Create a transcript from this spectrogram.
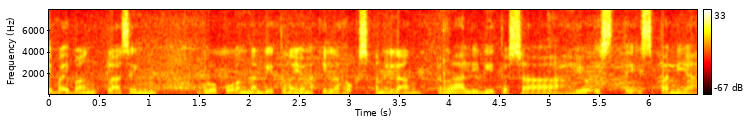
iba-ibang klaseng grupo ang nandito ngayon nakilahok sa kanilang rally dito sa UST Espanya.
